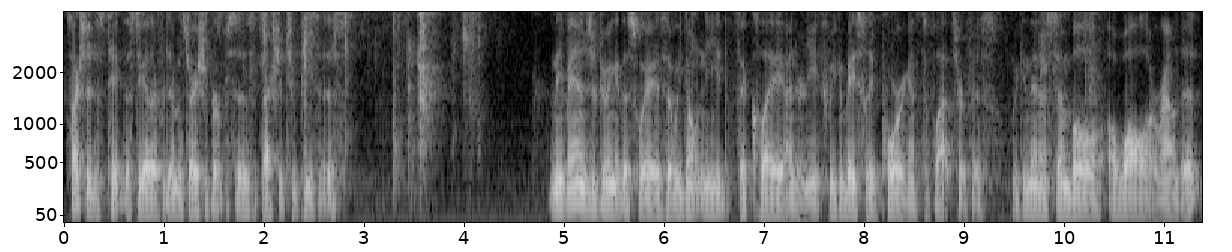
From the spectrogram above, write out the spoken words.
So I actually just tape this together for demonstration purposes. It's actually two pieces. And the advantage of doing it this way is that we don't need the clay underneath. We can basically pour against a flat surface. We can then assemble a wall around it.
